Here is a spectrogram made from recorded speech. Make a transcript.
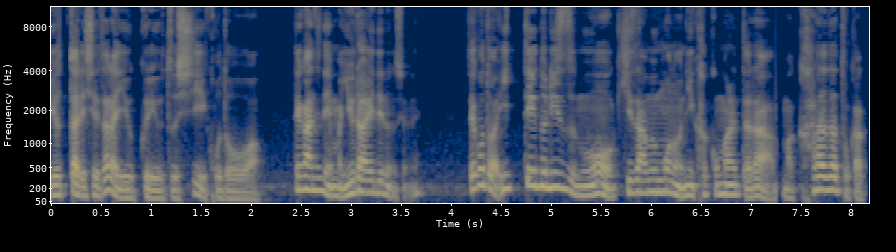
ゆったりしてたらゆっくり打つし鼓動は。って感じで、まあ、揺らいでるんですよね。ってことは一定のリズムを刻むものに囲まれたら、まあ、体とか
